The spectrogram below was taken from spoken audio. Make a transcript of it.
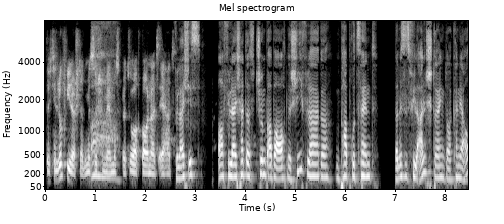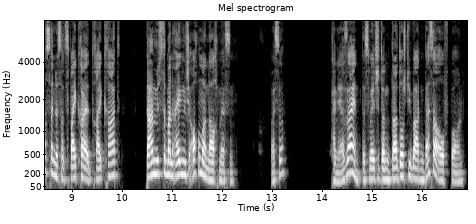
durch den Luftwiderstand müsstest du schon mehr Ah. Muskulatur aufbauen, als er hat. Vielleicht ist, oh, vielleicht hat das Jump aber auch eine Schieflage, ein paar Prozent. Dann ist es viel anstrengender. Kann ja auch sein, dass er zwei Grad, drei Grad. Da müsste man eigentlich auch immer nachmessen. Weißt du? Kann ja sein, dass welche dann dadurch die Waden besser aufbauen.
